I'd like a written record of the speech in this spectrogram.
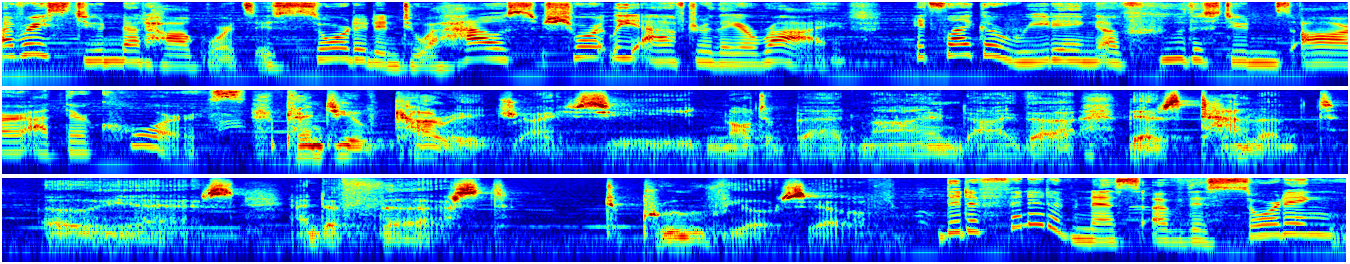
Every student at Hogwarts is sorted into a house shortly after they arrive. It's like a reading of who the students are at their cores. Plenty of courage, I see. Not a bad mind either. There's talent, oh yes, and a thirst to prove yourself. The definitiveness of this sorting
